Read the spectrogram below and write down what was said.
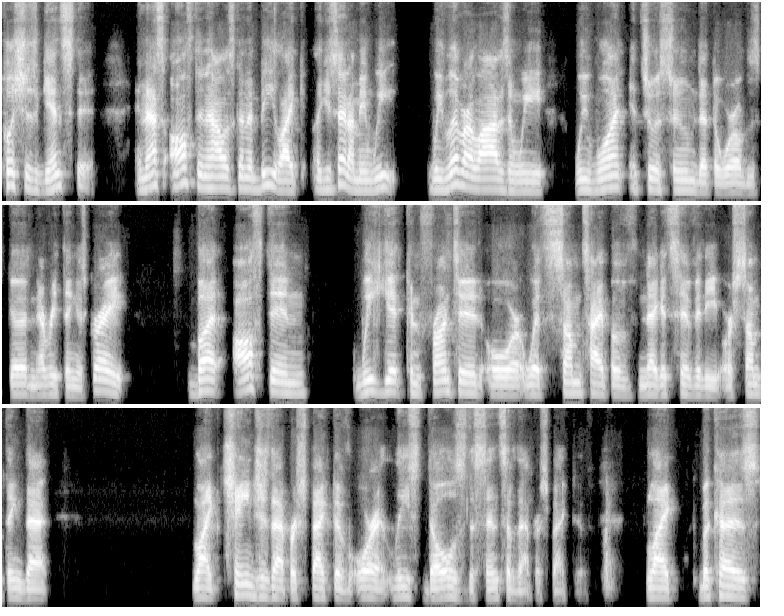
pushes against it. And that's often how it's going to be. Like like you said i mean we we live our lives and we we want it to assume that the world is good and everything is great. But often we get confronted or with some type of negativity or something that like changes that perspective or at least dulls the sense of that perspective. Like because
